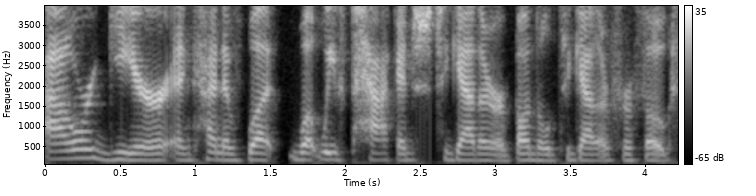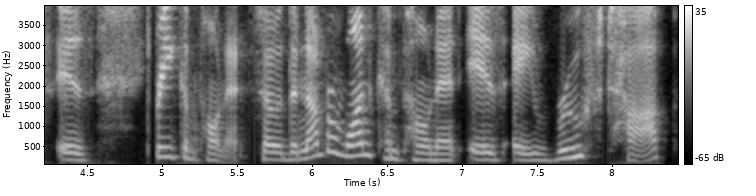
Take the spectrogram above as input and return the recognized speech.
our gear and kind of what what we've packaged together or bundled together for folks is three components. So the number one component is a rooftop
